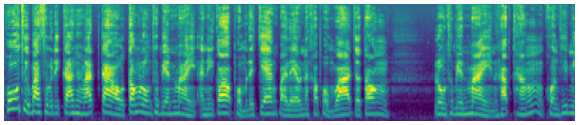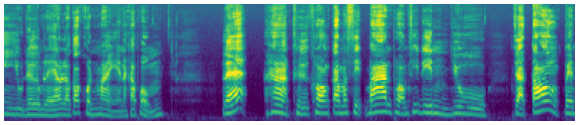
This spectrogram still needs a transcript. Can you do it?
ผู้ถือบัตรสวัสดิการแห่งรัฐเก่าต้องลงทะเบียนใหม่ อันนี้ก็ผมได้แจ้งไปแล้วนะครับ ผมว่าจะต้องลงทะเบียนใหม่นะครับ ทั้งคนที่มีอยู่เดิมแล้ว แล้วก็คนใหม่นะครับ ผม และหากถือครองกรรมสิทธิ์บ้านพร้อมที่ดินอยู่ จะต้องเป็น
